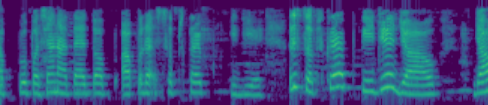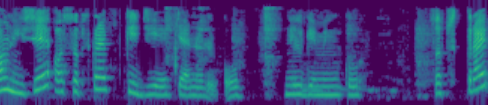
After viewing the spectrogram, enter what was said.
आपको पसंद आता है तो आप, आप सब्सक्राइब कीजिए अरे सब्सक्राइब कीजिए, जाओ जाओ नीचे और सब्सक्राइब कीजिए चैनल को, नील गेमिंग को। सब्सक्राइब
